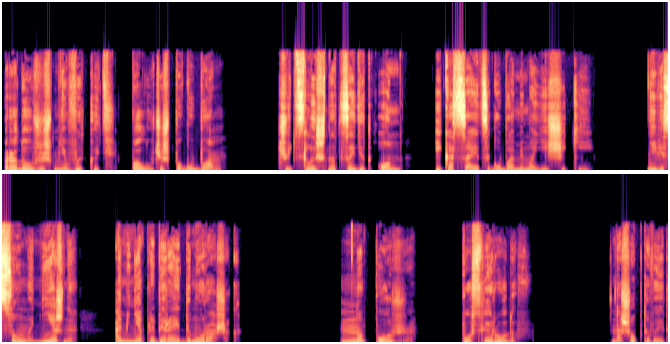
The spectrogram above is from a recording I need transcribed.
«Продолжишь мне выкать, получишь по губам». Чуть слышно цедит он и касается губами моей щеки. Невесомо, нежно, а меня пробирает до мурашек. «Но позже, после родов», — нашептывает,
